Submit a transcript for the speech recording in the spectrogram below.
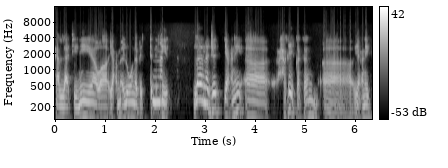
كان لاتينية ويعملون بالتاثير نعم. لا نجد يعني حقيقه يعني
